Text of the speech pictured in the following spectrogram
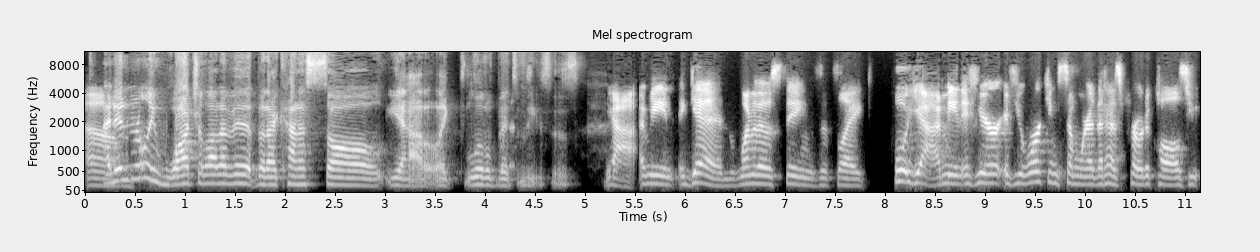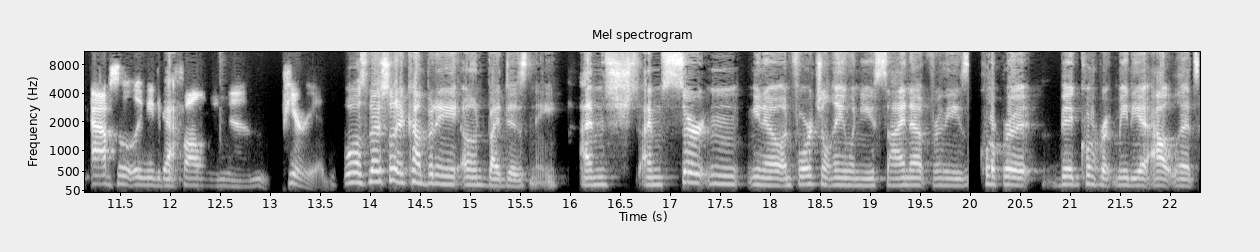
Um, I didn't really watch a lot of it, but I kind of saw, yeah, like little bits and pieces. yeah i mean again one of those things it's like well yeah i mean if you're if you're working somewhere that has protocols you absolutely need to Yeah. be following them period Well, especially a company owned by Disney. I'm sh- I'm certain, you know, unfortunately when you sign up for these corporate big corporate media outlets,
